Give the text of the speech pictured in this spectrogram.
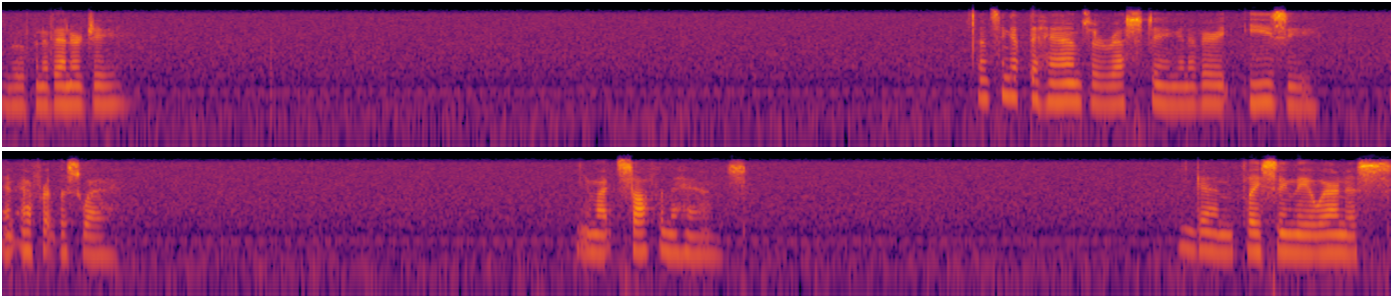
The movement of energy. Sensing if the hands are resting in a very easy and effortless way. You might soften the hands. Again, placing the awareness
